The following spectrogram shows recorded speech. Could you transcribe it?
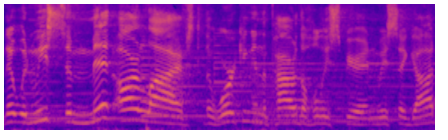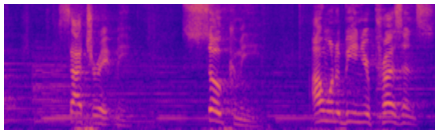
That when we submit our lives to the working and the power of the Holy Spirit and we say, God, saturate me, soak me, I want to be in your presence.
